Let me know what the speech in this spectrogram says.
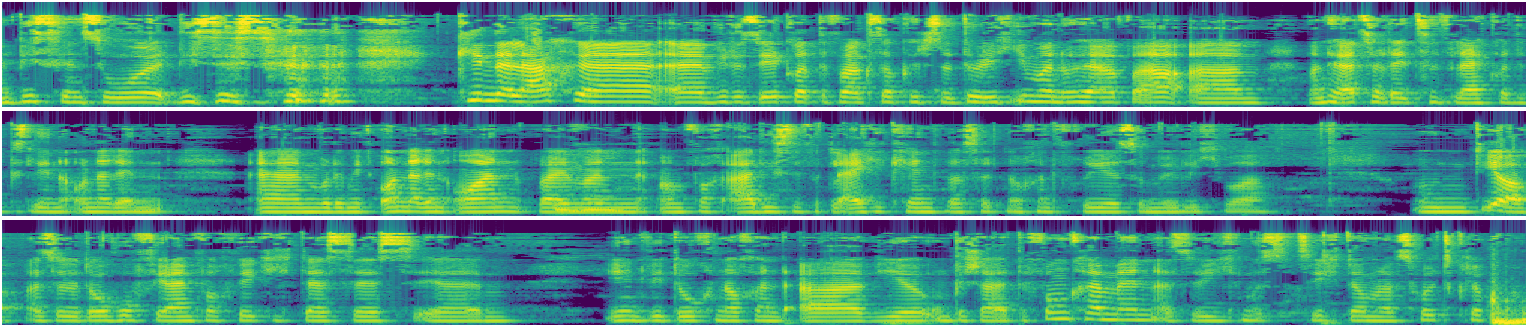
ein bisschen so dieses Kinderlachen, äh, wie du es eh gerade vorher gesagt hast, ist natürlich immer noch hörbar. Ähm, man hört es halt jetzt vielleicht gerade ein bisschen in anderen ähm, oder mit anderen Ohren, weil mhm. man einfach auch diese Vergleiche kennt, was halt noch an früher so möglich war. Und ja, also da hoffe ich einfach wirklich, dass es ähm, irgendwie doch noch und auch wir unbescheuert davon kommen. Also ich muss sich da mal aufs Holz klopfen,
